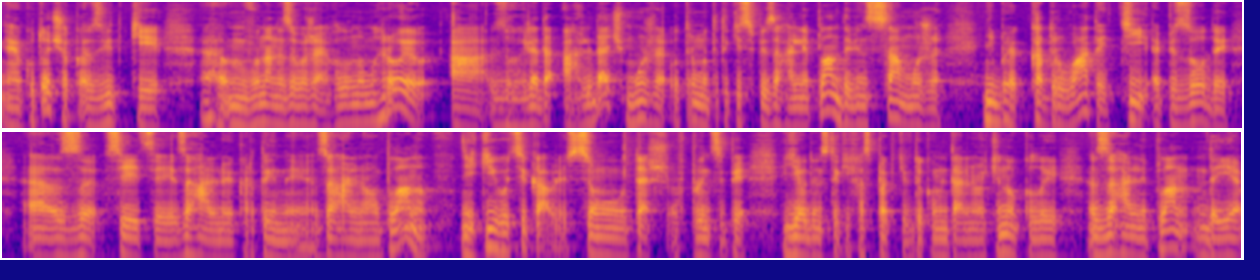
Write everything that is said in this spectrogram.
е, куточок, звідки е, вона не заважає головному герою. А глядач може отримати такий собі загальний план, де він сам може ніби кадрувати ті епізоди е, з всієї цієї загальної картини, загального плану, які його цікавлять. В цьому теж, в принципі, є один з таких аспектів документального кіно, коли загальний план дає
